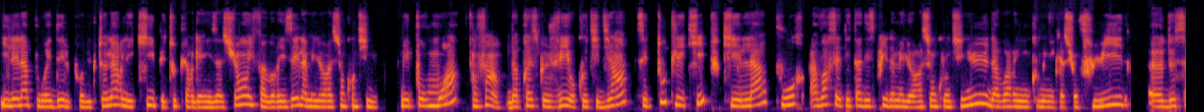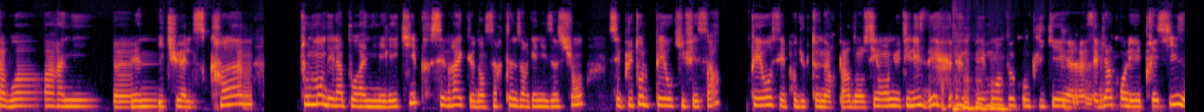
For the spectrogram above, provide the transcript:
Il est là pour aider le product owner, l'équipe et toute l'organisation et favoriser l'amélioration continue. Mais pour moi, enfin, d'après ce que je vis au quotidien, c'est toute l'équipe qui est là pour avoir cet état d'esprit d'amélioration continue, d'avoir une communication fluide, euh, de savoir animer un rituel Scrum. Tout le monde est là pour animer l'équipe. C'est vrai que dans certaines organisations, c'est plutôt le PO qui fait ça. PO, c'est product owner, pardon. Si on utilise des, mots un peu compliqués, euh, c'est bien qu'on les précise.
